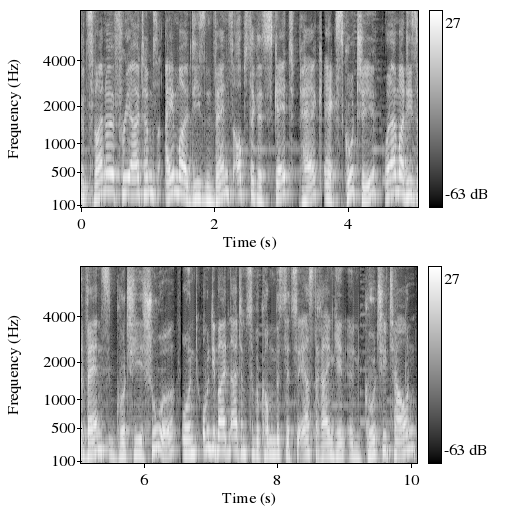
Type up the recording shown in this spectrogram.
gibt zwei neue Free Items. Einmal diesen Vans Obstacle Skate Pack X Gucci und einmal diese Vans Gucci Schuhe. Und um die beiden Items zu bekommen, müsst ihr zuerst reingehen in Gucci Town.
